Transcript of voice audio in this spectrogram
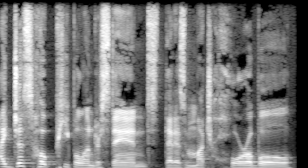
I just hope people understand that as much horrible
